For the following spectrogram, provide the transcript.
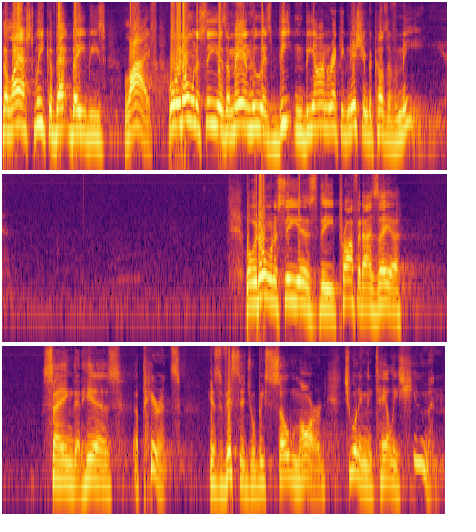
the last week of that baby's life. What we don't want to see is a man who is beaten beyond recognition because of me. What we don't want to see is the prophet Isaiah saying that his appearance, his visage will be so marred that you wouldn't even tell he's human.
